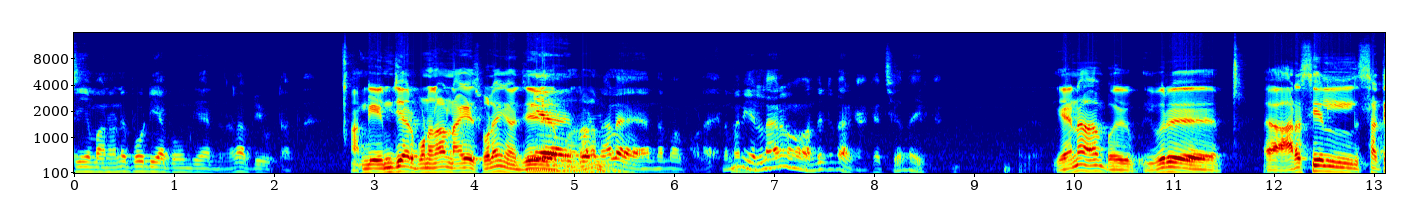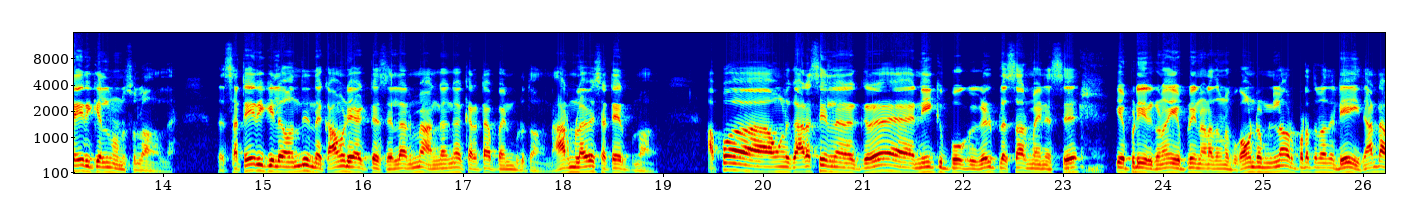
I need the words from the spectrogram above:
சிஎம் ஆனோடனே போட்டியாக போக முடியாததுனால அப்படியே விட்டாப்புல. அங்கே எம்ஜிஆர் போனனால நாகேஷ் போல இங்கே ஜெயலலிதா போனதுனால அந்த அம்மா போல. இந்த மாதிரி எல்லாரும் வந்துட்டு தான் இருக்காங்க கட்சியில் தான் இருக்காங்க. ஏன்னா இப்போ இவர் அரசியல் சட்டேரிக்கல்னு ஒன்று சொல்லுவாங்கல்ல. இந்த சட்டேரிக்கையில் வந்து இந்த காமெடி ஆக்டர்ஸ் எல்லாருமே அங்கங்கே கரெக்டாக பயன்படுத்துவாங்க. நார்மலாகவே சட்டையர் பண்ணுவாங்க. அப்போ அவங்களுக்கு அரசியலில் இருக்கிற நீக்கு போக்குகள் ப்ளஸ் ஆர் மைனஸு எப்படி இருக்கணும் எப்படி நடந்துக்கணும். இப்போ கவுண்டமணிலாம் ஒரு படத்தில் வந்து டேய் இதாண்டா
